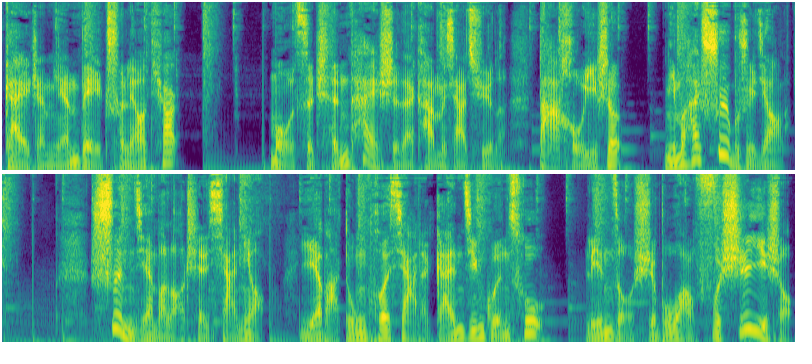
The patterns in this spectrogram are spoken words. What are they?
盖着棉被纯聊天某次陈太实在看不下去了，大吼一声。你们还睡不睡觉了？瞬间把老陈吓尿，也把东坡吓得赶紧滚粗。临走时不忘赋诗一首：“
